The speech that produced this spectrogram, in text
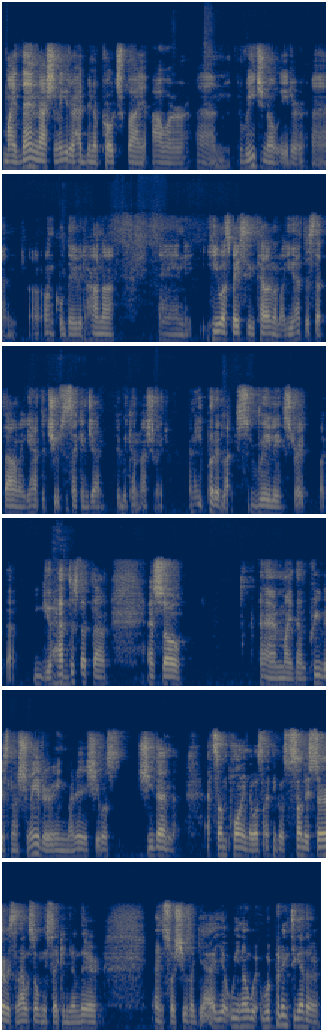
my then national leader had been approached by our um, regional leader, um, uh, Uncle David Hanna, and he was basically telling them like, you have to step down and you have to choose a second gen to become national leader, and he put it like really straight like that. You have to step down, and so, um, my then previous national leader, in Ingmarie, she was she then at some point there was I think it was Sunday service, and I was only second gen there. And so she was like, yeah, yeah, we you know, we're, we're putting together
